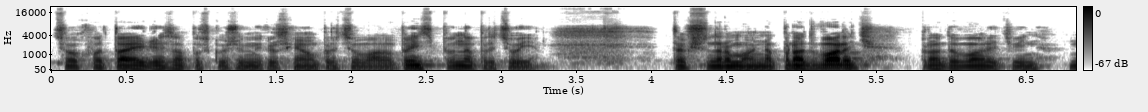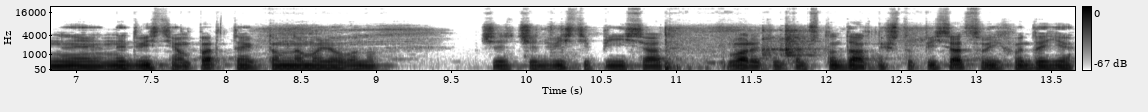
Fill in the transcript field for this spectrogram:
Цього вистачає для запуску, щоб мікросхема працювала. В принципі, вона працює. Так що нормально. Апарат варить, правда, варить він не, не 200 ампер, так як там намальовано, чи, чи 250. Варить він там стандартних 150 своїх видає.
